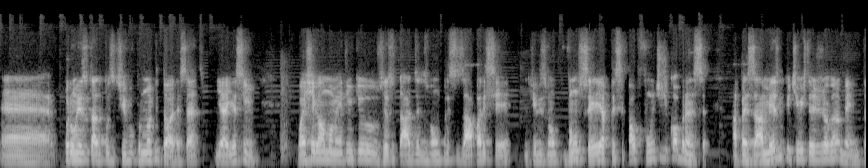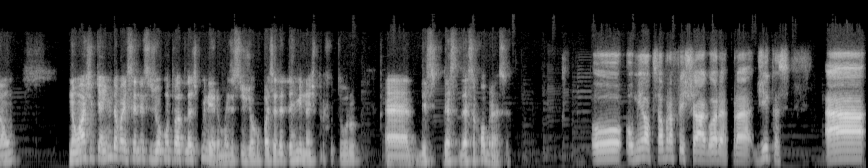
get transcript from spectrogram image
é, por um resultado positivo, por uma vitória, certo? E aí, assim, vai chegar um momento em que os resultados eles vão precisar aparecer, em que eles vão, vão ser a principal fonte de cobrança, apesar, mesmo que o time esteja jogando bem. Então, não acho que ainda vai ser nesse jogo contra o Atlético Mineiro, mas esse jogo pode ser determinante para o futuro é, desse, dessa, dessa cobrança. O, o só para fechar agora para dicas, a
